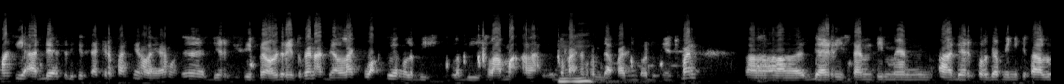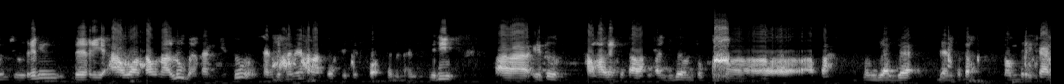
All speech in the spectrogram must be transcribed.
masih ada sedikit sacrifice-nya lah ya maksudnya dari sisi pre-order itu kan ada lag waktu yang lebih lebih lama lah untuk hmm. customer mendapatkan produknya cuman uh, dari sentimen uh, dari program ini kita luncurin dari awal tahun lalu bahkan itu sentimennya sangat positif kok sebenarnya. Jadi uh, itu hal-hal yang kita lakukan juga untuk uh, apa menjaga dan tetap memberikan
